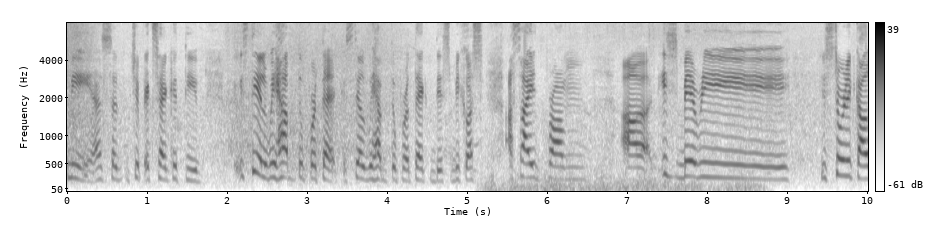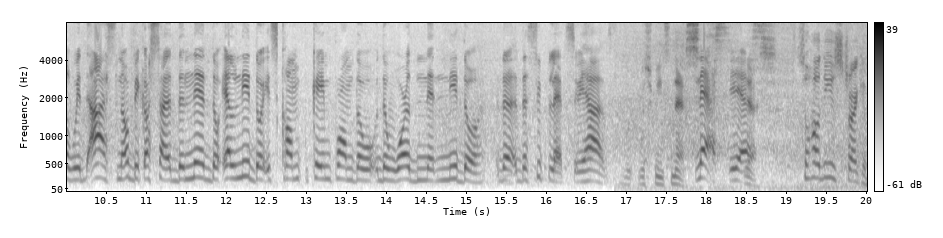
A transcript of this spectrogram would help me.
me as a chief executive, still we have to protect. Still we have to protect this because aside from, uh, it's very historical with us, no? Because uh, the nido, El Nido, it's come, came from the the word ni- nido, the the swiplets we have. Which means nest. Nest, yes. So how do you strike a,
